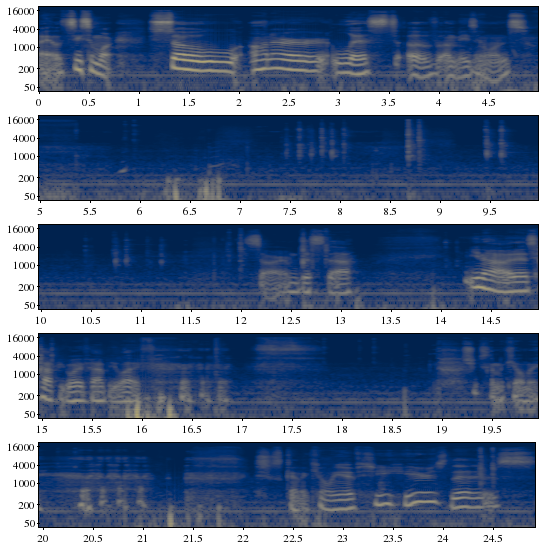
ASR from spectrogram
All right, let's see some more. So, on our list of amazing ones, sorry, I'm just, uh, you know how it is happy wife, happy life. She's gonna kill me. She's gonna kill me if she hears this.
